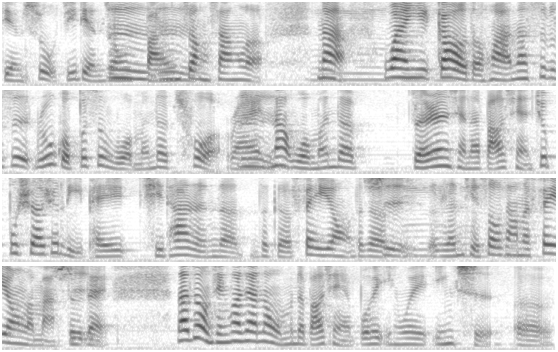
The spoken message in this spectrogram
点数几点钟把人撞伤了，嗯、那万一告的话，那是不是如果不是我们的错，right？、嗯、那我们的。责任险的保险就不需要去理赔其他人的这个费用，这个人体受伤的费用了嘛，对不对？那这种情况下，那我们的保险也不会因为因此呃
